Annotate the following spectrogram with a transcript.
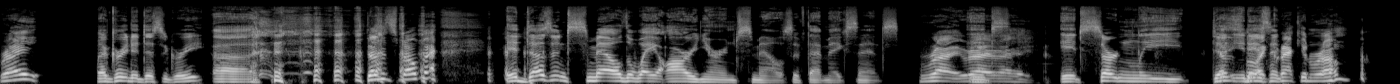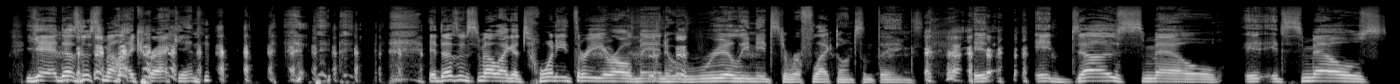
right Agree to disagree. Uh, does it smell bad it doesn't smell the way our urine smells, if that makes sense. right right It's- right It certainly do- does it it smell like isn't- Kraken rum Yeah, it doesn't smell like Kraken. it doesn't smell like a 23 year old man who really needs to reflect on some things. It it does smell. It, it smells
